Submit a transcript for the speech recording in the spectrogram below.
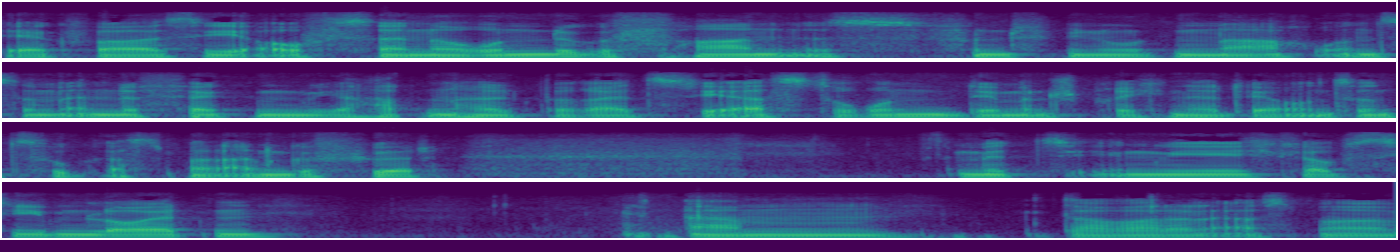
der quasi auf seine Runde gefahren ist, fünf Minuten nach uns im Endeffekt. Und wir hatten halt bereits die erste Runde, dementsprechend hat er unseren Zug erstmal angeführt. Mit irgendwie, ich glaube, sieben Leuten. Ähm, da war dann erstmal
